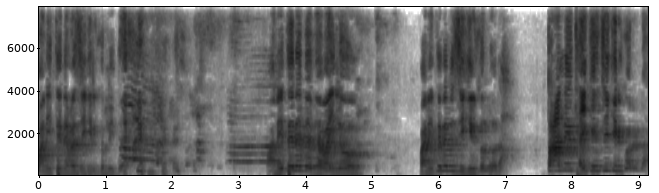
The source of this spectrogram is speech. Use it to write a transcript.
পানিতে নেমে জিগির করলি দেয় পানিতে নেমে ভেবাইলো, পানিতে নেমে জিগির করল না। টানে থাইকে জিগির করে না।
